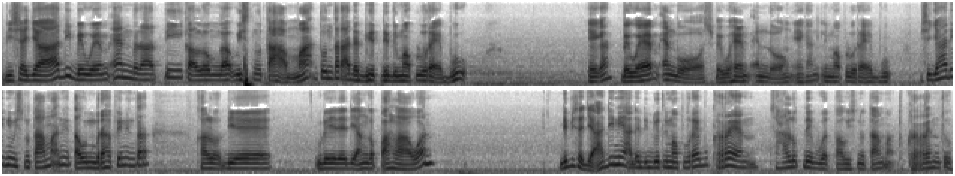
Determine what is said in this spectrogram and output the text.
bisa jadi BUMN berarti kalau nggak Wisnu Tama tuh ntar ada duit di 50 ribu. Ya kan? BUMN bos. BUMN dong ya kan? 50 ribu. Bisa jadi nih Wisnu Tama nih tahun berapa nih ntar? Kalau dia udah dianggap pahlawan dia bisa jadi nih ada di duit 50 ribu. Keren. Salut deh buat Pak Wisnu Tama. Tuh keren tuh.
